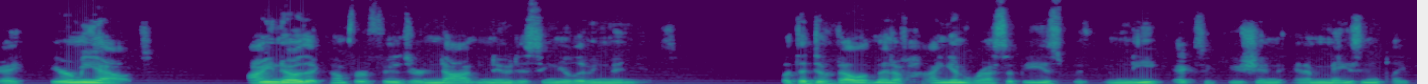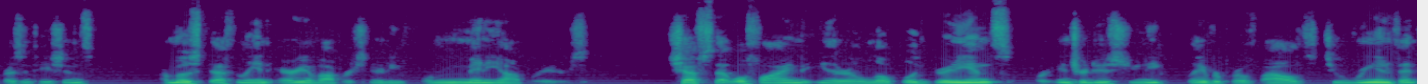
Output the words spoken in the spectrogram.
okay, hear me out. I know that comfort foods are not new to senior living menus, but the development of high end recipes with unique execution and amazing plate presentations are most definitely an area of opportunity for many operators. Chefs that will find either local ingredients or introduce unique flavor profiles to reinvent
